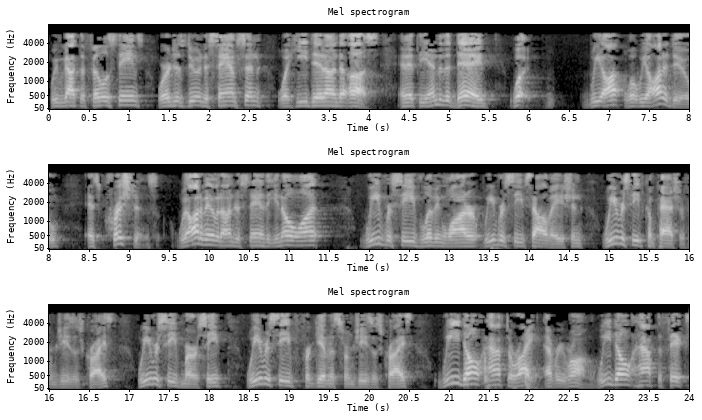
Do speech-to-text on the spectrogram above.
We've got the Philistines. We're just doing to Samson what he did unto us. And at the end of the day, what we ought, what we ought to do as Christians, we ought to be able to understand that, you know what? We've received living water. We've received salvation. We receive compassion from Jesus Christ. We receive mercy. We receive forgiveness from Jesus Christ. We don't have to right every wrong. We don't have to fix,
